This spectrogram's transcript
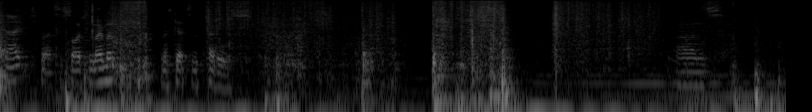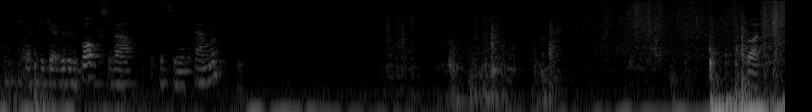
okay, let's put that to the side for the moment. Let's get to the pedals. And carefully get rid of the box without hitting the camera. Right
